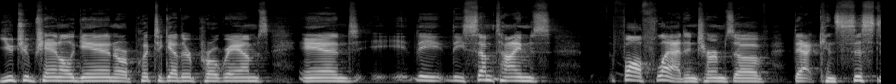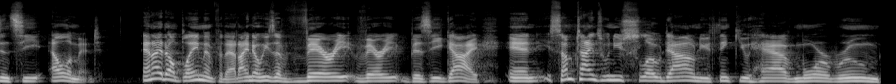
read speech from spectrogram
YouTube channel again or put together programs and they they sometimes fall flat in terms of that consistency element. And I don't blame him for that. I know he's a very, very busy guy. And sometimes when you slow down, you think you have more room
